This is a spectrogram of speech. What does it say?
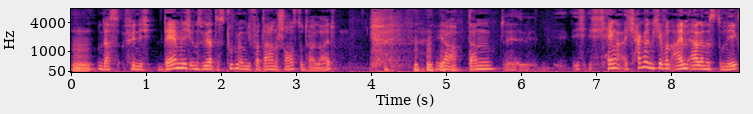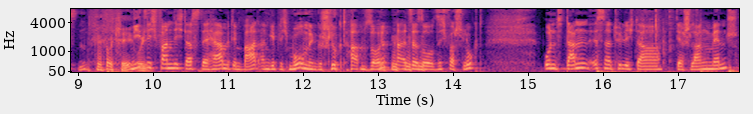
Mhm. Und das finde ich dämlich. Und wie gesagt, das tut mir um die vertane Chance total leid. ja, dann äh, ich, ich, häng, ich hangel mich hier von einem Ärgernis zum nächsten. Okay, Niedlich ui. fand ich, dass der Herr mit dem Bart angeblich Murmeln geschluckt haben soll, als er so sich verschluckt. Und dann ist natürlich da der Schlangenmensch.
